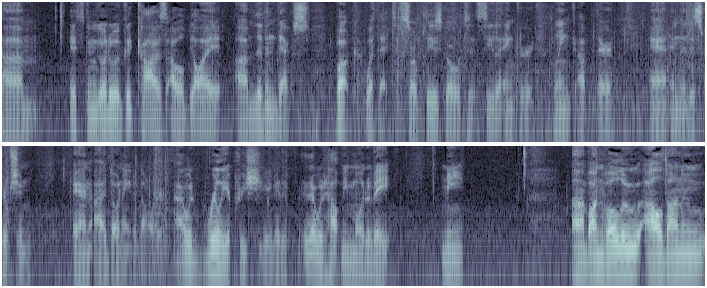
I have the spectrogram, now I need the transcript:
Um, it's going to go to a good cause. I will buy um, Living Dex book with it. So please go to see the anchor link up there and in the description and uh, donate a dollar. I would really appreciate it. That would help me motivate me. Uh, Bonvolu aldanu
